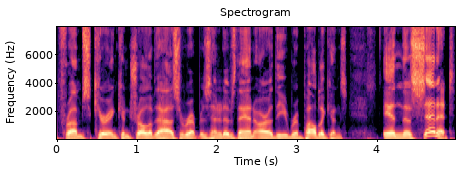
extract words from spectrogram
from securing control of the House of Representatives than are the Republicans. In the Senate,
